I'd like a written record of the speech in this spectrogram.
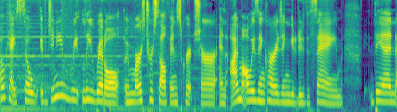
Okay, so if Jennie Lee Riddle immersed herself in scripture, and I'm always encouraging you to do the same, then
